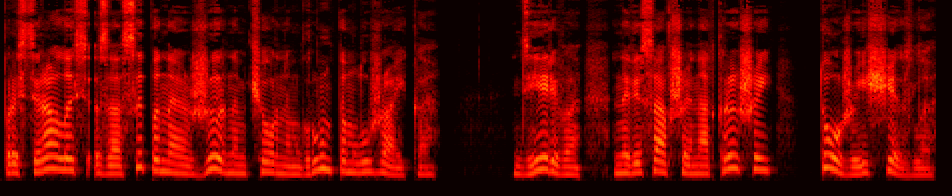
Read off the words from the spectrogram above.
простиралась засыпанная жирным черным грунтом лужайка. Дерево, нависавшее над крышей, тоже исчезло.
